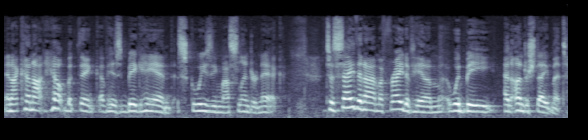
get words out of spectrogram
and I cannot help but think of his big hand squeezing my slender neck. To say that I'm afraid of him would be an understatement.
